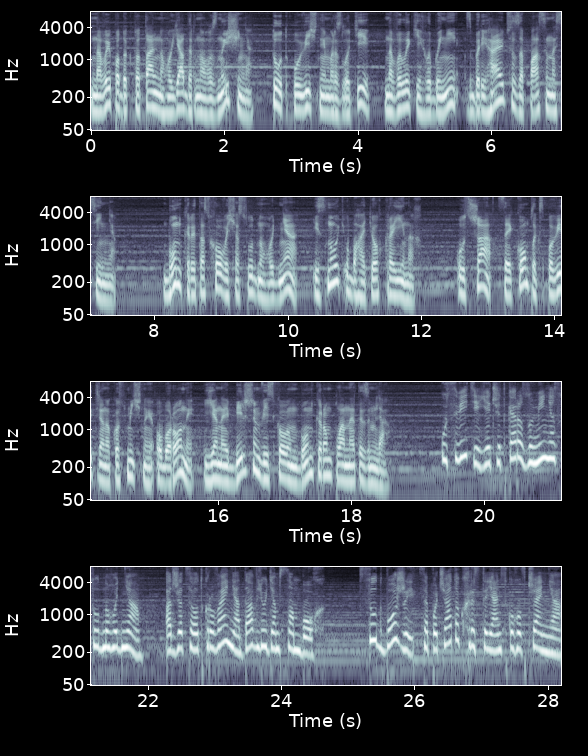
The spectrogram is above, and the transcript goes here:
На випадок тотального ядерного знищення тут, у вічній мерзлоті, на великій глибині зберігаються запаси насіння. Бункери та сховища судного дня існують у багатьох країнах. У США цей комплекс повітряно-космічної оборони є найбільшим військовим бункером планети Земля. У світі є чітке розуміння судного дня, адже це откровення дав людям сам Бог. Суд Божий це початок християнського вчення,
